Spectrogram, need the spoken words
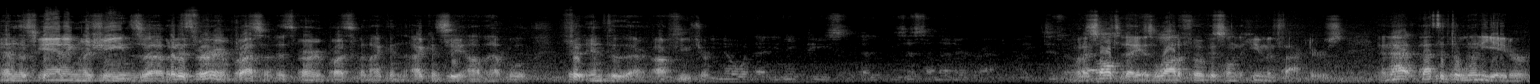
and the scanning machines. Uh, but it's very impressive. It's very impressive. And I can, I can see how that will fit into their, our uh, future. You know what that unique piece that exists on that aircraft. What I saw today is a lot of focus on the human factors. And that, that's a delineator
